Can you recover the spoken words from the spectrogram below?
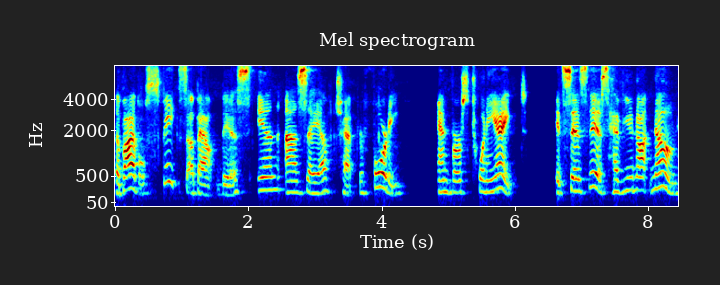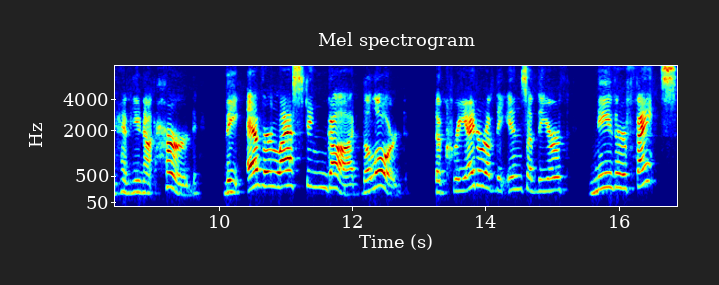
The Bible speaks about this in Isaiah chapter 40 and verse 28. It says this Have you not known, have you not heard? The everlasting God, the Lord, the creator of the ends of the earth, neither faints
